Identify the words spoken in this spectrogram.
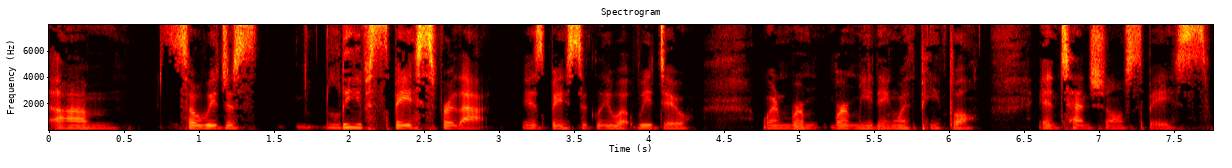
um, so we just leave space for that is basically what we do when we're, we're meeting with people intentional space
